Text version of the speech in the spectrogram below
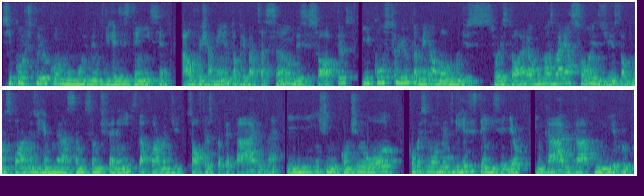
se constituiu como um movimento de resistência ao fechamento, à privatização desses softwares e construiu também ao longo de sua história algumas variações disso, algumas formas de remuneração que são diferentes da forma de softwares proprietários, né? E, enfim, continuou como esse movimento de resistência. E eu encaro trato no livro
